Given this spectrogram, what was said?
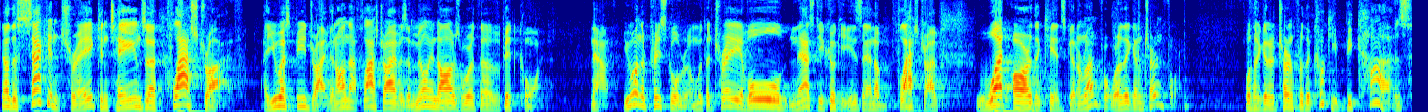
Now, the second tray contains a flash drive, a USB drive, and on that flash drive is a million dollars worth of Bitcoin. Now, you go in the preschool room with a tray of old nasty cookies and a flash drive. What are the kids going to run for? What are they going to turn for? Well, they're going to turn for the cookie because,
